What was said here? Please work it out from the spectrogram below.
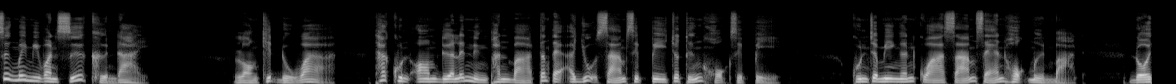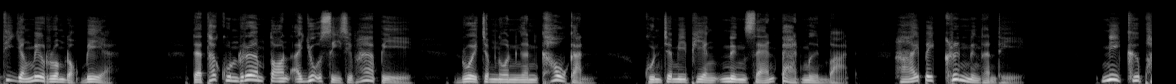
ซึ่งไม่มีวันซื้อคืนได้ ลองคิดดูว่า ถ้าคุณออมเดือนละ 1,000 บาท ตั้งแต่อายุ 30 ปีจนถึง 60 ปี คุณจะมีเงินกว่า 360,000 บาท โดยที่ยังไม่รวมดอกเบี้ย แต่ถ้าคุณเริ่มตอนอายุ 45 ปี ด้วยจำนวนเงินเข้ากัน คุณจะมีเพียง 180,000 บาท หายไปครึ่งหนึ่งทันที นี่คือพ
